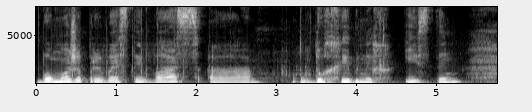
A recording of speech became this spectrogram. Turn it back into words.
бо може привести вас е, до хибних істин, е,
